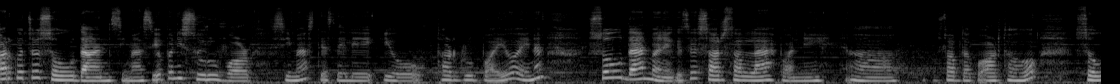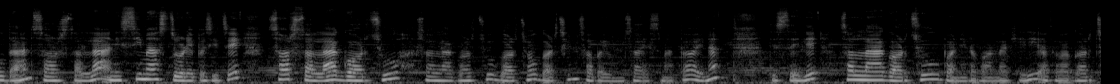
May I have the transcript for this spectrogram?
अर्को छ सौदान सिमास यो पनि सुरु वर्ब सिमास त्यसैले यो थर्ड ग्रुप भयो होइन? सौदान भनेको चाहिँ सरसल्लाह भन्ने शब्दको अर्थ हो। सौदान सरसल्लाह अनि सिमास जोडेपछि चाहिँ सरसल्लाह गर्छु सल्लाह गर्छु गर्छौ गर्छिन् सबै हुन्छ यसमा त होइन? त्यसैले सल्लाह गर्छु भनेर भन्दाखेरि अथवा गर्छ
